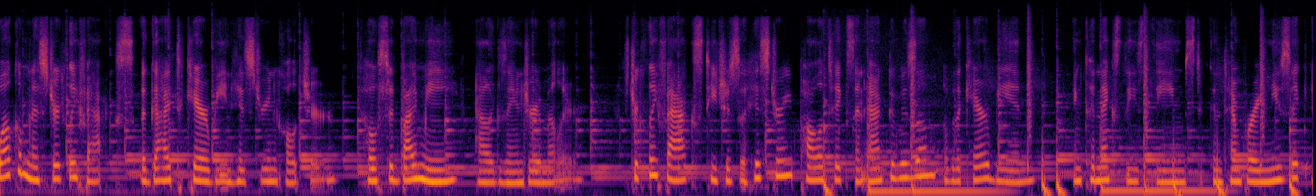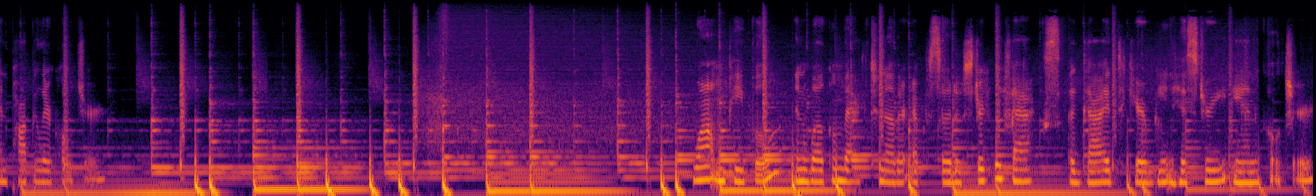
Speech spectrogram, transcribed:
Welcome to Strictly Facts, a guide to Caribbean history and culture, hosted by me, Alexandria Miller. Strictly Facts teaches the history, politics, and activism of the Caribbean and connects these themes to contemporary music and popular culture. Wanton people, and welcome back to another episode of Strictly Facts, a guide to Caribbean history and culture.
